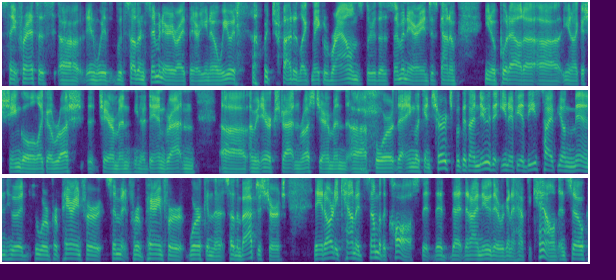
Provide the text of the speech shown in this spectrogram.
St. Francis uh, in with with Southern Seminary right there, you know, we would I would try to like make rounds through the seminary and just kind of, you know, put out a, a you know like a shingle like a rush chairman, you know, Dan Grattan, uh, I mean Eric Stratton, rush chairman uh, for the Anglican Church because I knew that you know if you had these type young men who had who were preparing for for preparing for work in the Southern Baptist Church, they had already counted some of the costs that that that, that I knew they were going to have to count, and so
